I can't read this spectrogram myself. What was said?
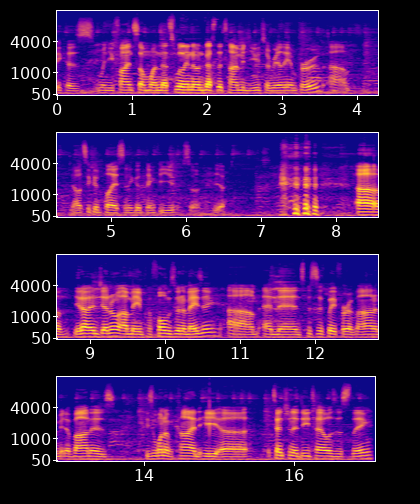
because when you find someone that's willing to invest the time in you to really improve, um, you know, it's a good place and a good thing for you. So yeah. Um, you know, in general, I mean, perform's been amazing. Um, and then specifically for Ivan, I mean, Ivan is he's one of a kind. He uh, attention to detail is this thing.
